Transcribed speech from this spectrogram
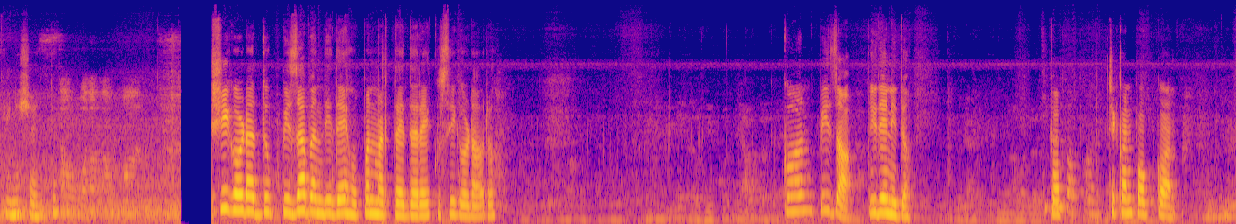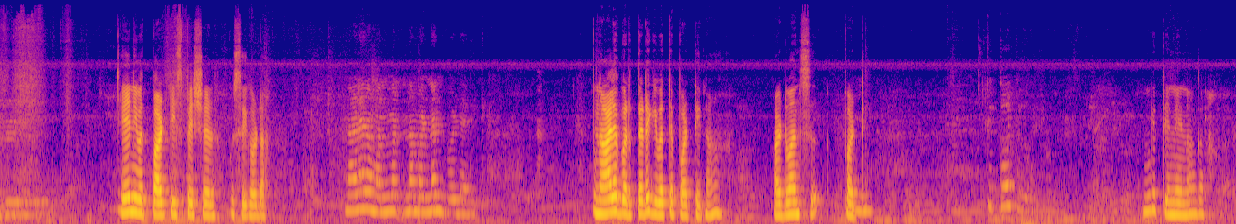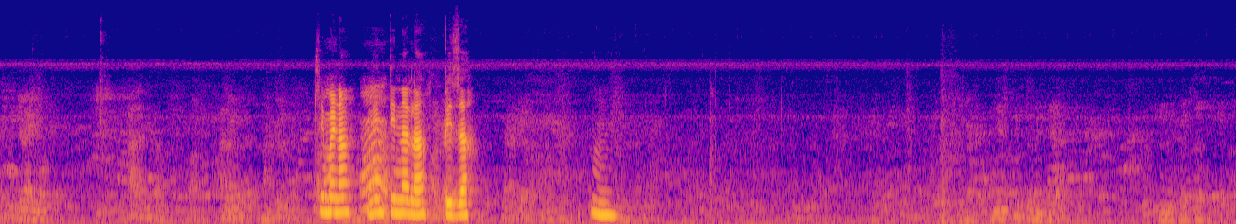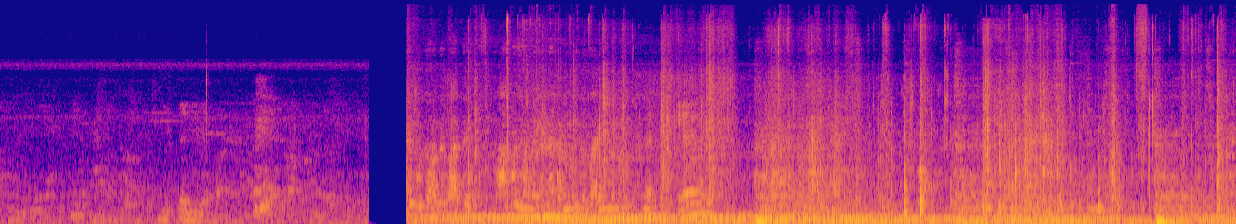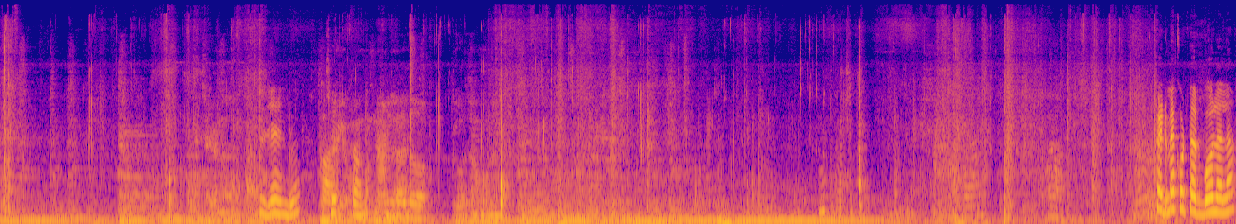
ಫಿನಿಶ್ ಆಯಿತು. ಖುಷಿಗೌಡದ್ದು ಪಿಜ್ಜಾ ಬಂದಿದೆ ಓಪನ್ ಮಾಡ್ತಾ ಇದ್ದಾರೆ ಖುಷಿಗೌಡ ಅವರು. ಕಾರ್ನ್ ಪಿಜ್ಜಾ ಇದೇನಿದು? ಪಾಪ್ ಚಿಕನ್ ಪಾಪ್ಕಾರ್ನ್ ಏನಿವತ್ತು ಪಾರ್ಟಿ ಸ್ಪೆಷಲ್ ಕುಸಿಗೌಡ? ನಾಳೆ ನಮ್ಮ ಅಣ್ಣ ನಮ್ಮ ಅಣ್ಣನ ಬರ್ಡೇ ಅದಕ್ಕೆ. ನಾಳೆ ಬರ್ತಡೆಗೆ ಇವತ್ತೇ ಪಾರ್ಟಿನಾ ಅಡ್ವಾನ್ಸ್ ಪಾರ್ಟಿ ಹಿಂಗೆ ಹಂಗೆ ತಿನ್ನೇನಾಗಲ್ಲ ಸಿಮ್ಮಣ್ಣ ನೀನು ತಿನ್ನಲ್ಲ ಪಿಜ್ಜಾ ಹ್ಞೂ 이제 뭐? 됐다. 난걸로 ಕಡಿಮೆ ಕೊಟ್ಟವ್ರು ಬೋಲಲ್ಲ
